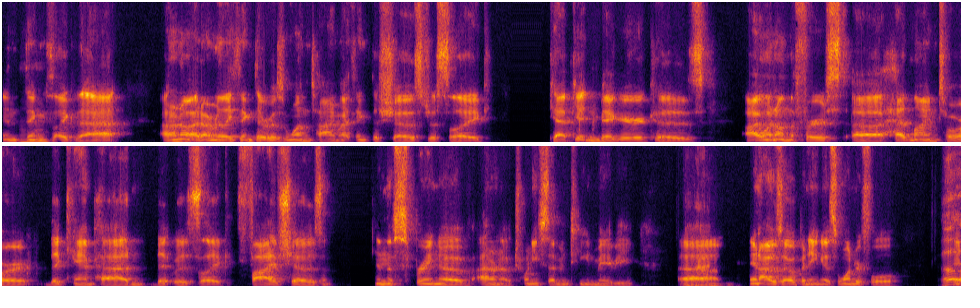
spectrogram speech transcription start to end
and Mhm. things like that, I don't know. I don't really think there was one time. I think the shows just like kept getting bigger because I went on the first uh, headline tour that CAAMP had that was like five shows in the spring of, I don't know, 2017 maybe. Okay. Um, and I was opening It's Wonderfool. Oh,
